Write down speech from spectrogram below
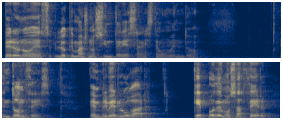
pero no es lo que más nos interesa en este momento. Entonces, en primer lugar, ¿qué podemos hacer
